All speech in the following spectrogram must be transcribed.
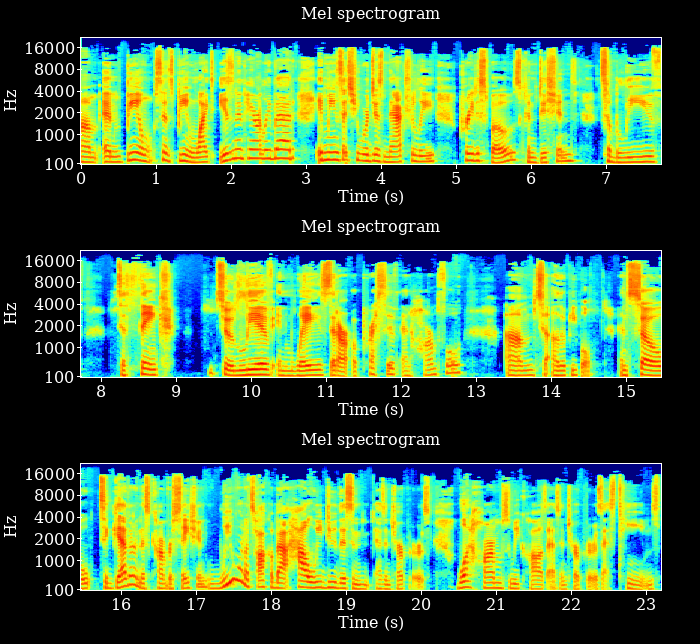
Um, and being since being white isn't inherently bad, it means that you were just naturally predisposed, conditioned to believe, to think, to live in ways that are oppressive and harmful um, to other people. And so, together in this conversation, we want to talk about how we do this in, as interpreters, what harms we cause as interpreters, as teams,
